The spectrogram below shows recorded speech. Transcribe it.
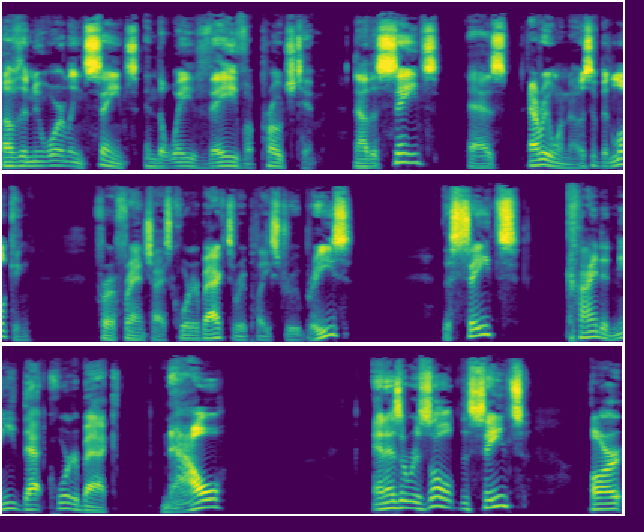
of the New Orleans Saints and the way they've approached him. Now, the Saints, as everyone knows, have been looking for a franchise quarterback to replace Drew Brees. The Saints kind of need that quarterback now. And as a result, the Saints are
